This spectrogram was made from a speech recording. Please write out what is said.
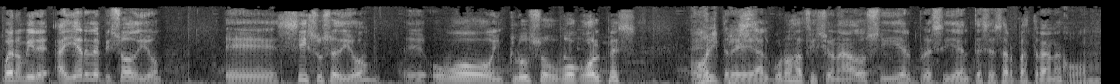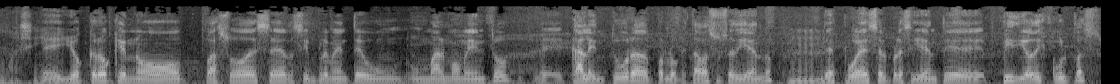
Bueno, mire, ayer el episodio eh, sí sucedió. eh, hubo incluso hubo golpes entre algunos aficionados y el presidente César Pastrana. ¿Cómo así? Eh, yo creo que no pasó de ser simplemente un, un mal momento, eh, calentura por lo que estaba sucediendo. Mm. Después el presidente pidió disculpas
